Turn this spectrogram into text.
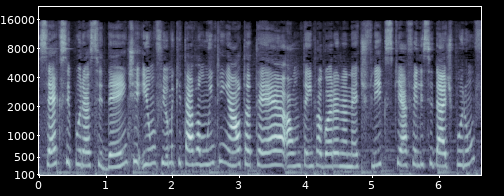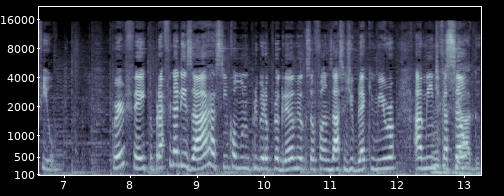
Sexy por Acidente e um filme que estava muito em alta até há um tempo agora na Netflix, que é A Felicidade por um Fio. Perfeito. Pra finalizar, assim como no primeiro programa, eu que sou fãzaço de Black Mirror, a minha indicação viciado.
